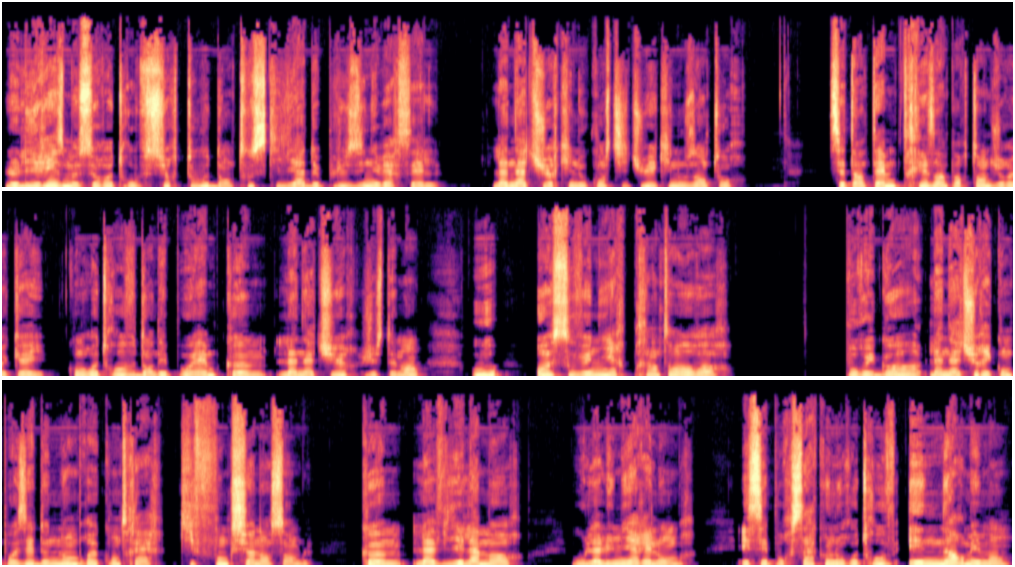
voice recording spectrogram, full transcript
Le lyrisme se retrouve surtout dans tout ce qu'il y a de plus universel, la nature qui nous constitue et qui nous entoure. C'est un thème très important du recueil qu'on retrouve dans des poèmes comme La nature, justement, ou Au souvenir printemps-aurore. Pour Hugo, la nature est composée de nombreux contraires qui fonctionnent ensemble, comme la vie et la mort, ou la lumière et l'ombre, et c'est pour ça que l'on retrouve énormément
